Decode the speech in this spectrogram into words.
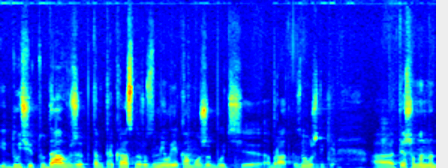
ідучи туди, вже б там прекрасно розуміли, яка може бути е, обратка. Знову ж таки, те, що ми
